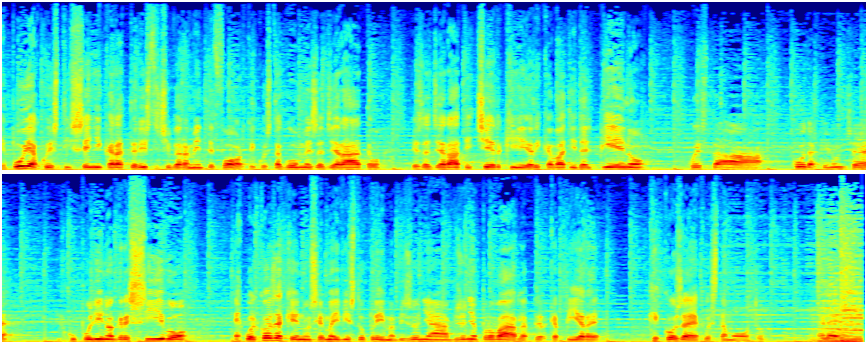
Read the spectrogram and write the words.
E poi ha questi segni caratteristici veramente forti, questa gomma esagerata, esagerata, i cerchi ricavati dal pieno, questa coda che non c'è il cupolino aggressivo, è qualcosa che non si è mai visto prima, bisogna, bisogna provarla per capire che cosa è questa moto. È lei.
